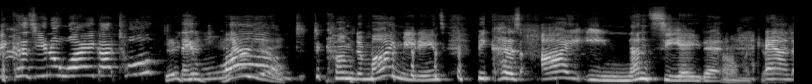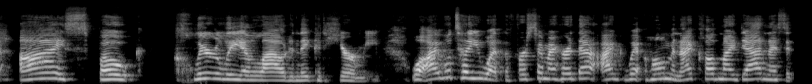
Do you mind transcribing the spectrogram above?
Because you know why I got told? They you. loved to come to my meetings because I enunciated Oh my and I spoke clearly and loud and they could hear me. Well, I will tell you what, the first time I heard that, I went home and I called my dad and I said,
